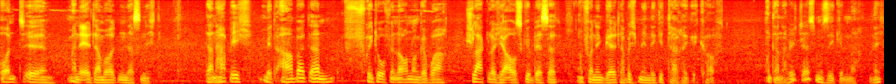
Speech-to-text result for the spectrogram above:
Und äh, meine Eltern wollten das nicht. Dann habe ich mit Arbeitern Friedhof in Ordnung gebracht, Schlaglöcher ausgebessert und von dem Geld habe ich mir eine Gitarre gekauft. Und dann habe ich Jazzmusik gemacht. Nicht?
